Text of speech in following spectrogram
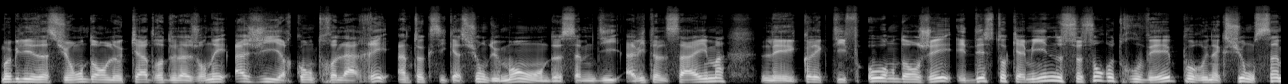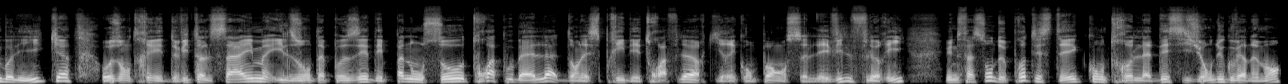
Mobilisation dans le cadre de la journée Agir contre la réintoxication du monde samedi à Wittelsheim. Les collectifs Eau en danger et Destocamine se sont retrouvés pour une symbolique. Aux entrées de Wittelsheim, ils ont apposé des panonceaux, trois poubelles dans l'esprit des trois fleurs qui récompense les villes fleuries, une façon de protester contre la décision du gouvernement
